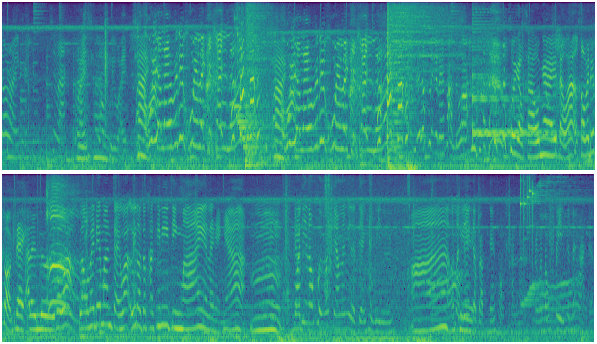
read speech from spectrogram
ก็ไรไงใช่ไหมไรที่เราคุยไว้ใช่คุยอะไรไม่ได้คุยอะไรกับใครเลยใช่คุยอะไรไม่ได้คุยอะไรกับใครเลยแล้วเราคุยกันในฝันหรือว่าคุยกับเขาไง แต่ว่าเขาไม่ได้บอกแจงอะไรเลย เพราะว่าเราไม่ได้มั่นใจว่าเอ้ยเราจะพักที่นี่จริงไหมอะไรอย่างเงี้ยอืมเพราะว่าที่เราคุยเมื่อกี้มันมีแต่เตียงทวิน อ่าโอเหมือเคนเด็กกับแบบเตียงสองชั้นอะเราก็ต้องปีนขึ้นไปหากัน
